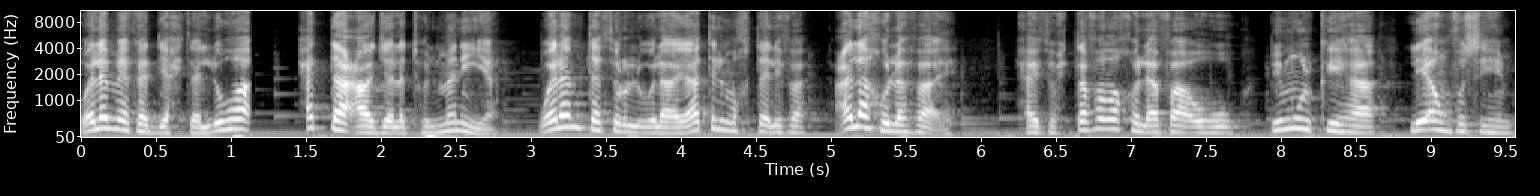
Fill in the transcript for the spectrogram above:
ولم يكد يحتلها حتى عاجلته المنية ولم تثر الولايات المختلفة على خلفائه حيث احتفظ خلفاؤه بملكها لأنفسهم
